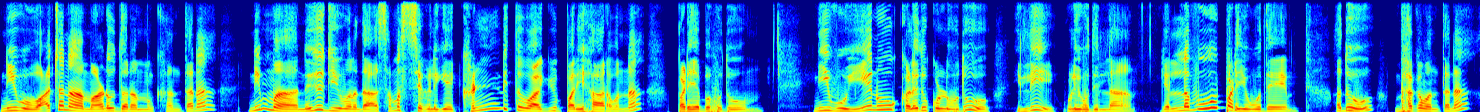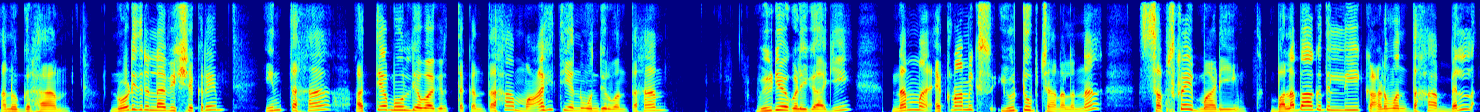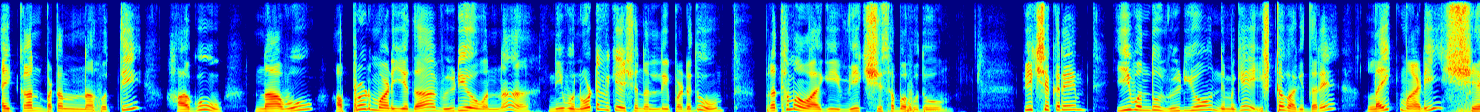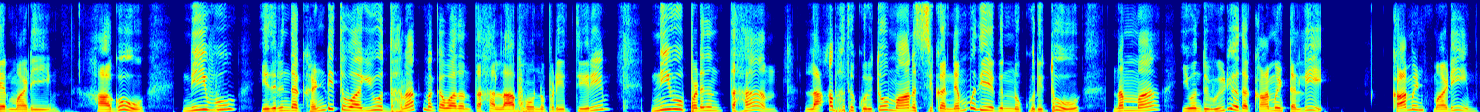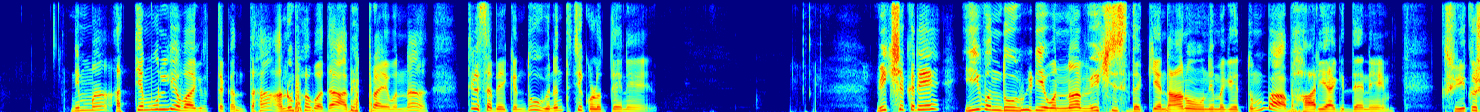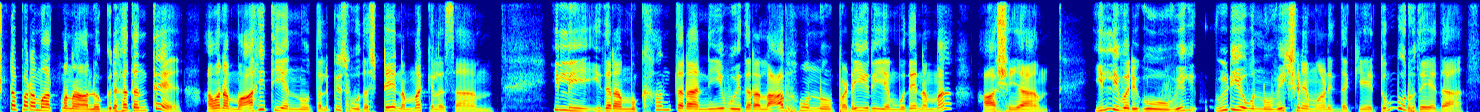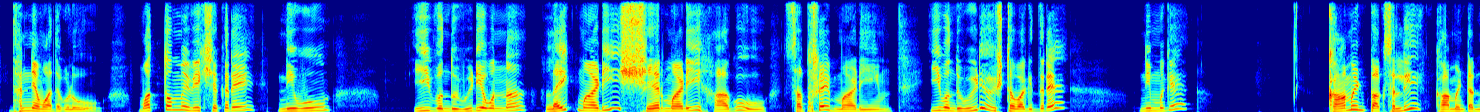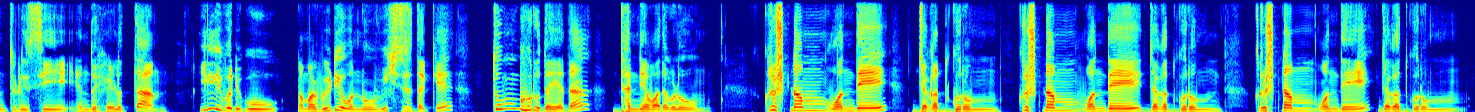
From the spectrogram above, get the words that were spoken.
ನೀವು ವಾಚನ ಮಾಡುವುದರ ಮುಖಾಂತರ ನಿಮ್ಮ ನಿಜ ಜೀವನದ ಸಮಸ್ಯೆಗಳಿಗೆ ಖಂಡಿತವಾಗಿಯೂ ಪರಿಹಾರವನ್ನು ಪಡೆಯಬಹುದು. ನೀವು ಏನೂ ಕಳೆದುಕೊಳ್ಳುವುದು ಇಲ್ಲಿ ಉಳಿಯುವುದಿಲ್ಲ. ಎಲ್ಲವೂ ಪಡೆಯುವುದೇ. ಅದು ಭಗವಂತನ ಅನುಗ್ರಹ. ನೋಡಿದ್ರಲ್ಲ ವೀಕ್ಷಕರೇ, ಇಂತಹ ಅತ್ಯಮೂಲ್ಯವಾಗಿರ್ತಕ್ಕಂತಹ ಮಾಹಿತಿಯನ್ನು ಹೊಂದಿರುವಂತಹ ವಿಡಿಯೋಗಳಿಗಾಗಿ ನಮ್ಮ ಎಕನಾಮಿಕ್ಸ್ ಯೂಟ್ಯೂಬ್ ಚಾನಲನ್ನು ಸಬ್ಸ್ಕ್ರೈಬ್ ಮಾಡಿ ಬಲಭಾಗದಲ್ಲಿ ಕಾಣುವಂತಹ ಬೆಲ್ ಐಕಾನ್ ಬಟನನ್ನು ಹೊತ್ತಿ ಹಾಗೂ ನಾವು ಅಪ್ಲೋಡ್ ಮಾಡಿದ ವಿಡಿಯೋವನ್ನು ನೀವು ನೋಟಿಫಿಕೇಷನಲ್ಲಿ ಪಡೆದು ಪ್ರಥಮವಾಗಿ ವೀಕ್ಷಿಸಬಹುದು. ವೀಕ್ಷಕರೇ, ಈ ಒಂದು ವಿಡಿಯೋ ನಿಮಗೆ ಇಷ್ಟವಾಗಿದ್ದರೆ ಲೈಕ್ ಮಾಡಿ, ಶೇರ್ ಮಾಡಿ ಹಾಗೂ ನೀವು ಇದರಿಂದ ಖಂಡಿತವಾಗಿಯೂ ಧನಾತ್ಮಕವಾದಂತಹ ಲಾಭವನ್ನು ಪಡೆಯುತ್ತೀರಿ. ನೀವು ಪಡೆದಂತಹ ಲಾಭದ ಕುರಿತು, ಮಾನಸಿಕ ನೆಮ್ಮದಿಯನ್ನು ಕುರಿತು ನಮ್ಮ ಈ ಒಂದು ವಿಡಿಯೋದ ಕಾಮೆಂಟಲ್ಲಿ ಕಾಮೆಂಟ್ ಮಾಡಿ ನಿಮ್ಮ ಅತ್ಯಮೂಲ್ಯವಾಗಿರ್ತಕ್ಕಂತಹ ಅನುಭವದ ಅಭಿಪ್ರಾಯವನ್ನು ತಿಳಿಸಬೇಕೆಂದು ವಿನಂತಿಸಿಕೊಳ್ಳುತ್ತೇನೆ. ವೀಕ್ಷಕರೇ, ಈ ಒಂದು ವಿಡಿಯೋವನ್ನು ವೀಕ್ಷಿಸಿದ್ದಕ್ಕೆ ನಾನು ನಿಮಗೆ ತುಂಬ ಆಭಾರಿಯಾಗಿದ್ದೇನೆ ಶ್ರೀಕೃಷ್ಣ ಪರಮಾತ್ಮನ ಅನುಗ್ರಹದಂತೆ ಅವನ ಮಾಹಿತಿಯನ್ನು ತಲುಪಿಸುವುದಷ್ಟೇ ನಮ್ಮ ಕೆಲಸ. ಇಲ್ಲಿ ಇದರ ಮುಖಾಂತರ ನೀವು ಇದರ ಲಾಭವನ್ನು ಪಡೆಯಿರಿ ಎಂಬುದೇ ನಮ್ಮ ಆಶಯ. ಇಲ್ಲಿವರೆಗೂ ವಿ, ವಿಡಿಯೋವನ್ನು ವೀಕ್ಷಣೆ ಮಾಡಿದ್ದಕ್ಕೆ ತುಂಬು ಹೃದಯದ ಧನ್ಯವಾದಗಳು. ಮತ್ತೊಮ್ಮೆ ವೀಕ್ಷಕರೇ, ನೀವು ಈ ಒಂದು ವಿಡಿಯೋವನ್ನು ಲೈಕ್ ಮಾಡಿ, ಶೇರ್ ಮಾಡಿ ಹಾಗೂ ಸಬ್ಸ್ಕ್ರೈಬ್ ಮಾಡಿ. ಈ ಒಂದು ವಿಡಿಯೋ ಇಷ್ಟವಾಗಿದ್ದರೆ ನಿಮಗೆ ಕಾಮೆಂಟ್ ಬಾಕ್ಸಲ್ಲಿ ಕಾಮೆಂಟನ್ನು ತಿಳಿಸಿ ಎಂದು ಹೇಳುತ್ತಾ ಇಲ್ಲಿವರೆಗೂ ನಮ್ಮ ವಿಡಿಯೋವನ್ನು ವೀಕ್ಷಿಸಿದ್ದಕ್ಕೆ ತುಂಬು ಹೃದಯದ ಧನ್ಯವಾದಗಳು. ಕೃಷ್ಣಂ ಒಂದೇ ಜಗದ್ಗುರುಂ. ಕೃಷ್ಣಂ ಒಂದೇ ಜಗದ್ಗುರುಂ. ಕೃಷ್ಣಂ ಒಂದೇ ಜಗದ್ಗುರುಂ.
